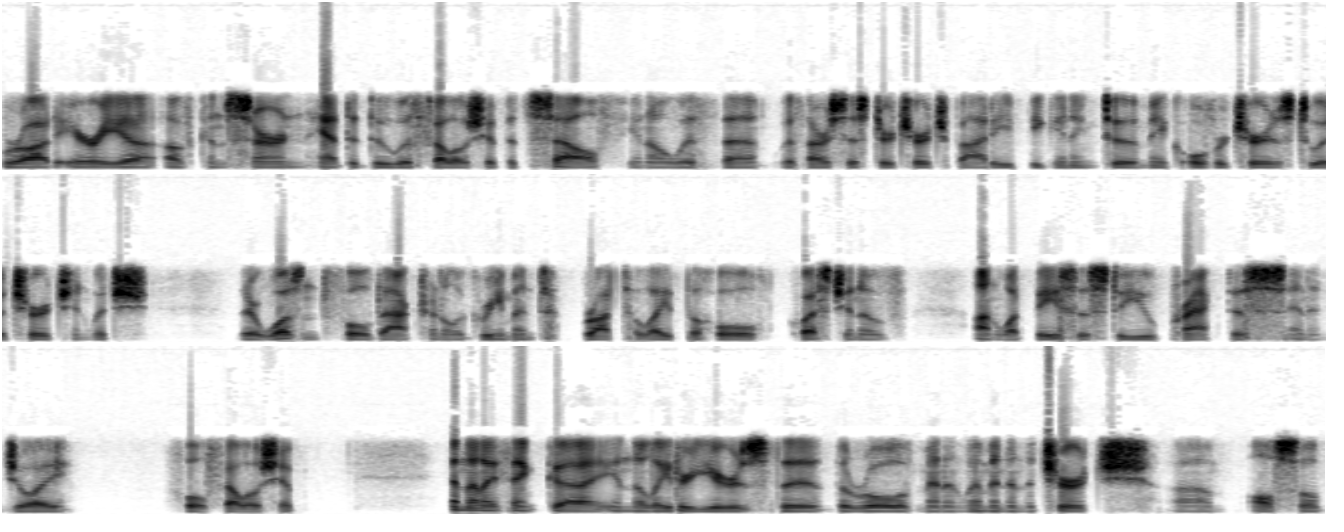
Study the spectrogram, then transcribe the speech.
broad area of concern had to do with fellowship itself. You know, with uh, with our sister church body beginning to make overtures to a church in which there wasn't full doctrinal agreement, brought to light the whole question of on what basis do you practice and enjoy full fellowship? And then I think uh, in the later years, the, the role of men and women in the church um, also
